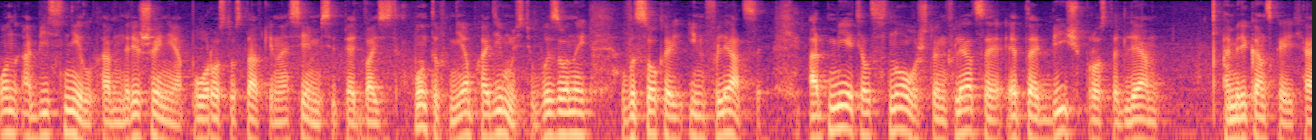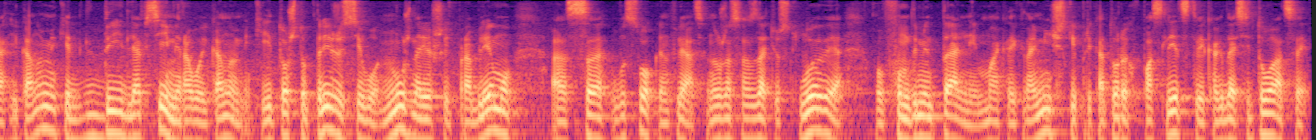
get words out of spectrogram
он объяснил э, решение по росту ставки на 75 базисных пунктов необходимостью, вызванной высокой инфляцией. Отметил снова, что инфляция – это бич просто для американской э, экономики, да и для всей мировой экономики. И то, что прежде всего нужно решить проблему э, с высокой инфляцией. Нужно создать условия фундаментальные, макроэкономические, при которых впоследствии, когда ситуация,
